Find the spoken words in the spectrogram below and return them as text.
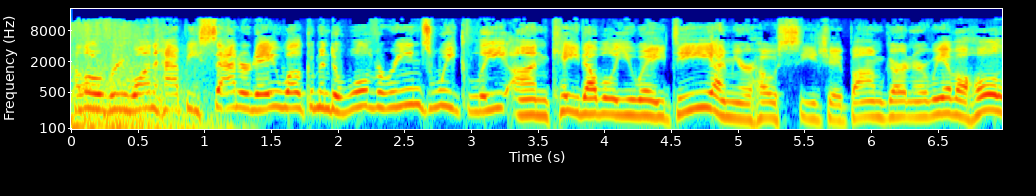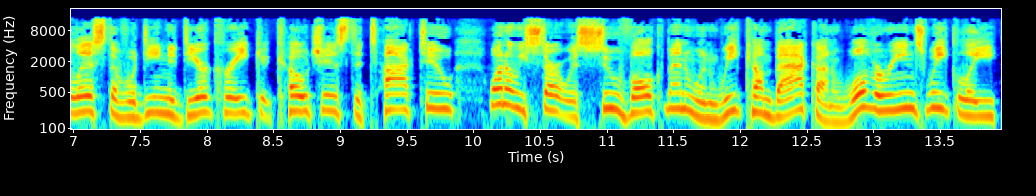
Hello, everyone. Happy Saturday. Welcome into Wolverines Weekly on KWAD. I'm your host, CJ Baumgartner. We have a whole list of Wadena Deer Creek coaches to talk to. Why don't we start with Sue Volkmann when we come back on Wolverines Weekly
